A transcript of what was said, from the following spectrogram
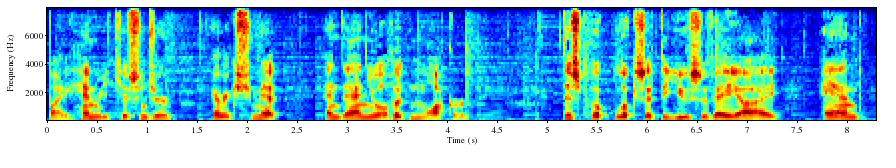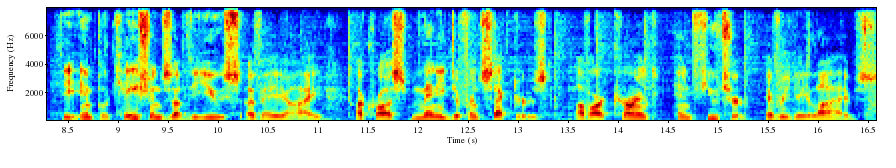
by Henry Kissinger, Eric Schmidt, and Daniel Huttenlocher. This book looks at the use of AI and the implications of the use of AI across many different sectors of our current and future everyday lives.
